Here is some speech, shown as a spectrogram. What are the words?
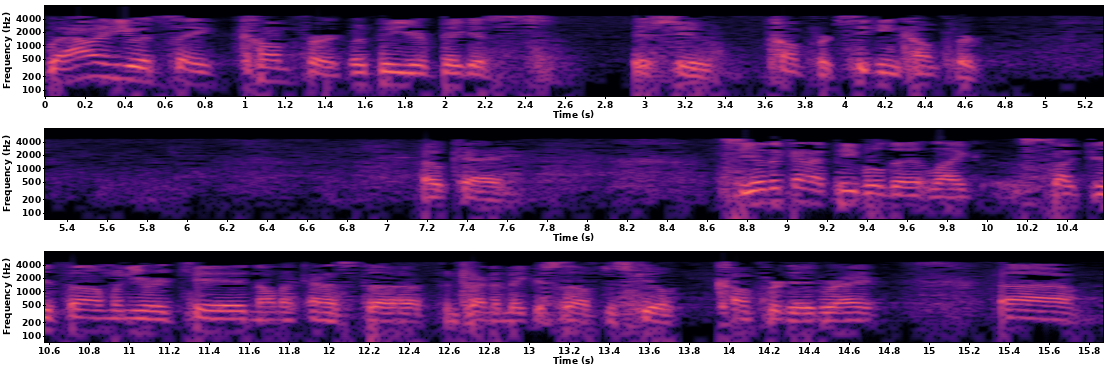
but how many of you would say comfort would be your biggest issue? Comfort, seeking comfort. Okay. So you're the kind of people that like sucked your thumb when you were a kid and all that kind of stuff and trying to make yourself just feel comforted, right? Uh,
